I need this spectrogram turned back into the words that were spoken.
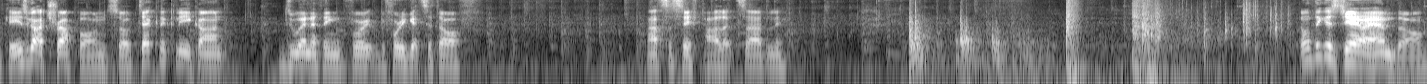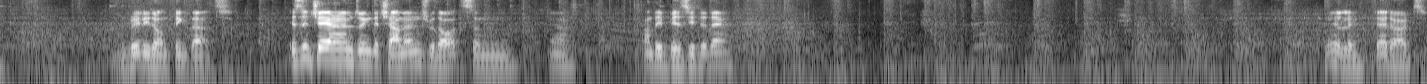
Okay, he's got a trap on, so technically he can't do anything before, before he gets it off. That's a safe pallet, sadly. Don't think it's JRM though. Really don't think that. Isn't JRM doing the challenge with Otz and yeah. Aren't they busy today? Really? Dead arts.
